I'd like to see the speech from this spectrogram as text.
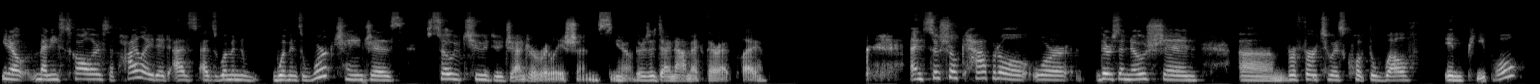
you know, many scholars have highlighted, as as women women's work changes, so too do gender relations. You know, there's a dynamic there at play. And social capital, or there's a notion um, referred to as quote the wealth in people.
